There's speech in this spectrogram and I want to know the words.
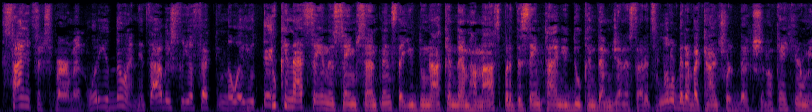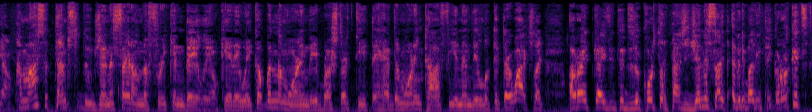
science experiment. What are you doing? It's obviously affecting the way you think. You cannot say in the same sentence that you do not condemn Hamas, but at the same time you do condemn genocide. It's a little bit of a contradiction, okay? Hear me out. Hamas attempts to do genocide on the freaking daily, okay? They wake up in the morning, they brush their teeth, they have their morning coffee, and then they look at their watch like, all right, guys, it is a quarter past genocide. Everybody take rockets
